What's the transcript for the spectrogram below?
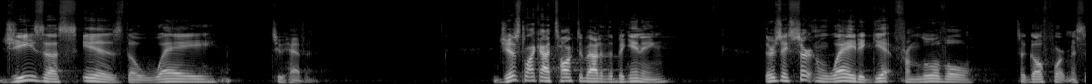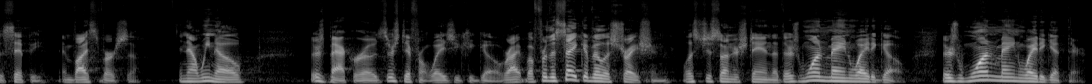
Jesus is the way to heaven. Just like I talked about at the beginning, there's a certain way to get from Louisville to Gulfport, Mississippi, and vice versa. And now we know There's back roads, there's different ways you could go, right? But for the sake of illustration, let's just understand that there's one main way to go. There's one main way to get there.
